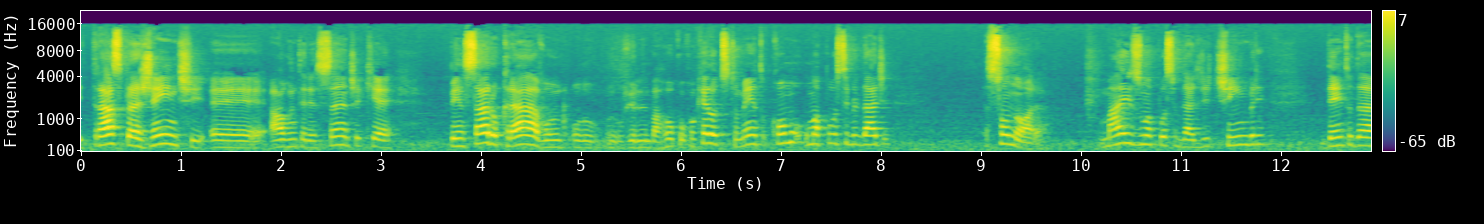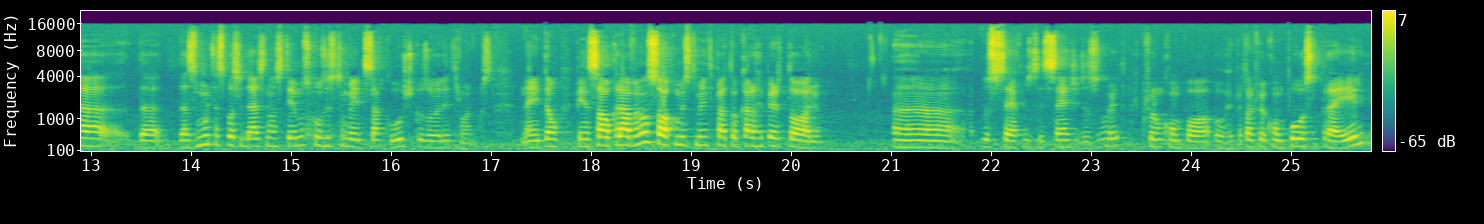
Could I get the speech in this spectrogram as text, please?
e traz para a gente é, algo interessante que é pensar o cravo, o, o, violino barroco, ou qualquer outro instrumento, como uma possibilidade sonora, mais uma possibilidade de timbre dentro da, da, das muitas possibilidades que nós temos com os instrumentos acústicos ou eletrônicos. Né? Então, pensar o cravo não só como instrumento para tocar o repertório uh, séculos 17 e 18, que foram o repertório foi composto para ele,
